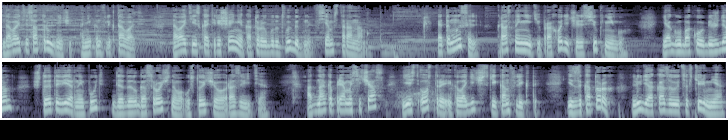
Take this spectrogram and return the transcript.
давайте сотрудничать, а не конфликтовать. Давайте искать решения, которые будут выгодны всем сторонам. Эта мысль красной нитью проходит через всю книгу. Я глубоко убежден, что это верный путь для долгосрочного устойчивого развития. Однако прямо сейчас есть острые экологические конфликты, из-за которых люди оказываются в тюрьме,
